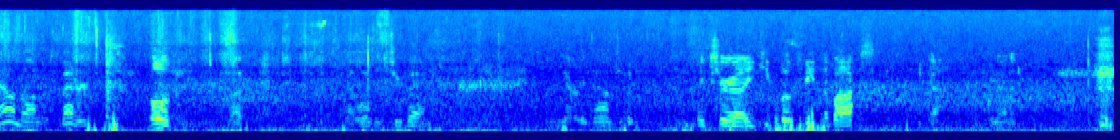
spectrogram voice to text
sound on was better. Oh, That wasn't too bad. Got right down to it. make sure uh, you keep both feet in the box. I got it.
